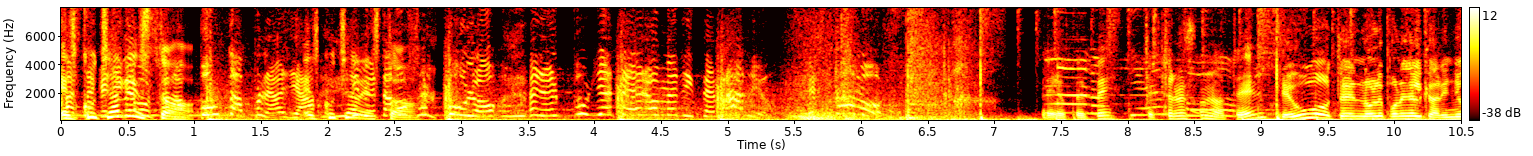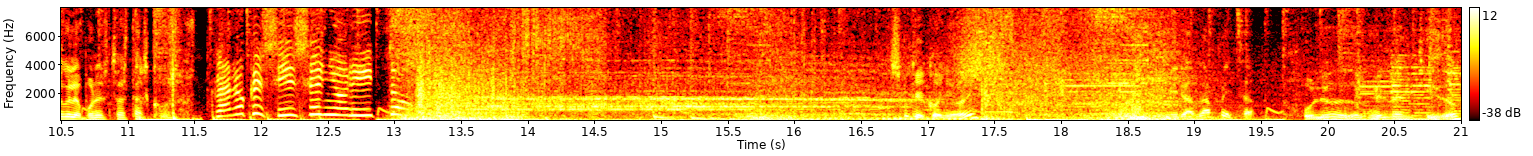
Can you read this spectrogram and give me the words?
Escuchad hasta que esto. a la puta playa. Escuchad y esto. el culo en el puñetero Mediterráneo. ¡Estamos! Pero Pepe, ¿esto no es un hotel? Que un hotel no le ponen el cariño que le pones todas estas cosas. Claro que sí, señorito. ¿Eso qué coño es? Mirad la fecha. Julio de 2022.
